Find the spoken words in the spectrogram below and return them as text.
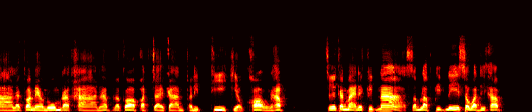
าและก็แนวโน้มราคานะครับ แล้วก็ปัจจัยการผลิตที่เกี่ยวข้องนะครับ เจอกันใหม่ในคลิปหน้าสำหรับคลิปนี้ สวัสดีครับ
